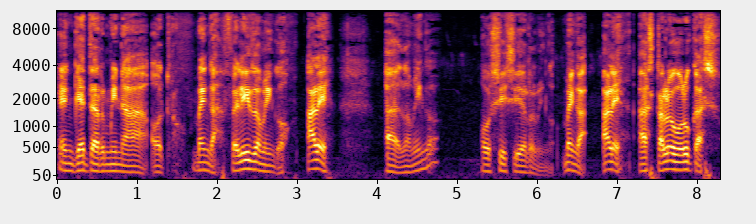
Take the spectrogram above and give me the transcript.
en qué termina otro. Venga, feliz domingo. Ale, ¿al domingo? O sí, sí, el domingo. Venga, Ale, hasta luego, Lucas.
